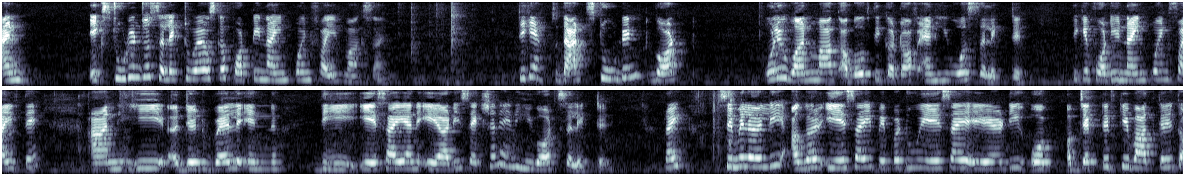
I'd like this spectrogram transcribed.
एंड एक स्टूडेंट जो सेलेक्ट हुआ है, उसका 49.5 मार्क्स आए। ठीक है? So, that student got only one mark above the cutoff and he was selected ठीक है फोर्टी नाइन पॉइंट फाइव थे and he did well in the A S I and A R D section and he got selected right similarly अगर E S I paper two A S I A R D objective की बात करें तो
